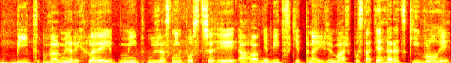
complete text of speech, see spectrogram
být velmi rychlej, mít úžasný postřehy a hlavně být vtipnej, že máš v podstatě herecký vlohy.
